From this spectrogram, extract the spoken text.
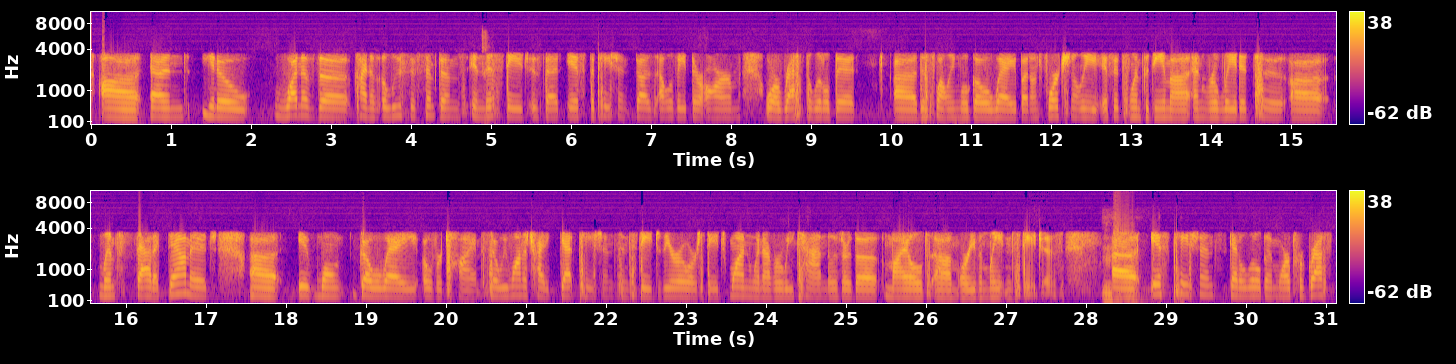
Uh, and you know one of the kind of elusive symptoms in this stage is that if the patient does elevate their arm or rest a little bit, uh, the swelling will go away. But unfortunately, if it's lymphedema and related to uh, lymphatic damage, uh, it won't go away over time. So we want to try to get patients in stage zero or stage one whenever we can. Those are the mild um, or even latent stages. Mm-hmm. Uh, if patients get a little bit more progressed,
